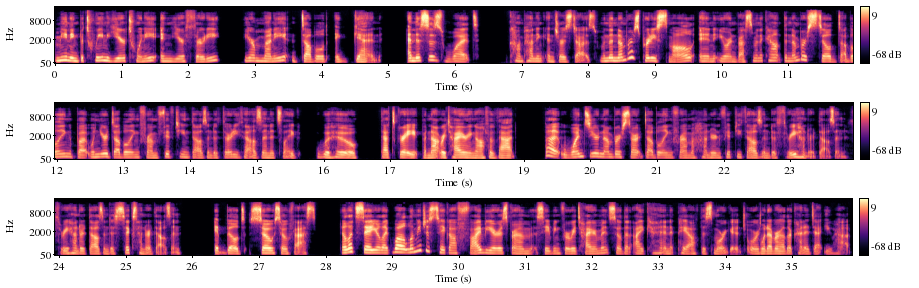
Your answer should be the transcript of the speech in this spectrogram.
Meaning between year 20 and year 30, your money doubled again. And this is what compounding interest does. When the number is pretty small in your investment account, the number's still doubling, but when you're doubling from 15,000 to 30,000, it's like, woohoo, that's great, but not retiring off of that. But once your numbers start doubling from 150,000 to 300,000, 300,000 to 600,000, it builds so, so fast. Now, let's say you're like, well, let me just take off five years from saving for retirement so that I can pay off this mortgage or whatever other kind of debt you have.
